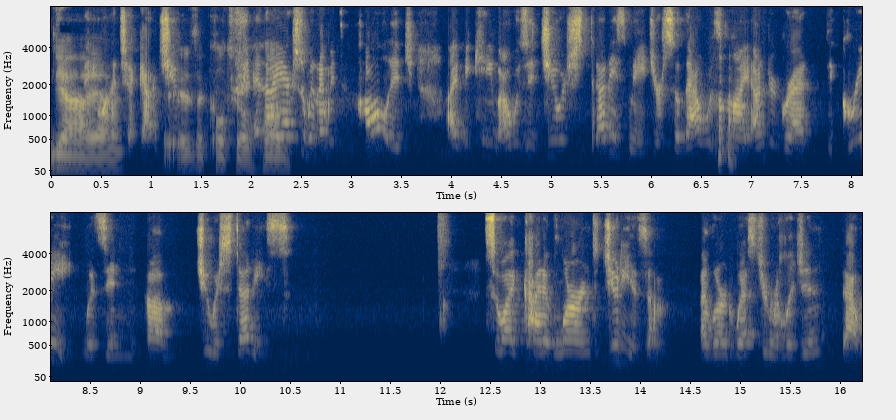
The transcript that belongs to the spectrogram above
Yeah, you yeah. want to check out. It's a cultural and hub. I actually, when I went to college, I became I was a Jewish studies major, so that was my undergrad degree was in um, Jewish studies. So I kind of learned Judaism. I learned Western religion, that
